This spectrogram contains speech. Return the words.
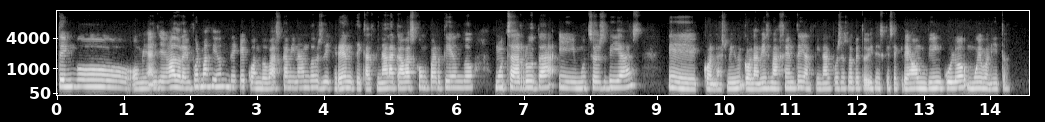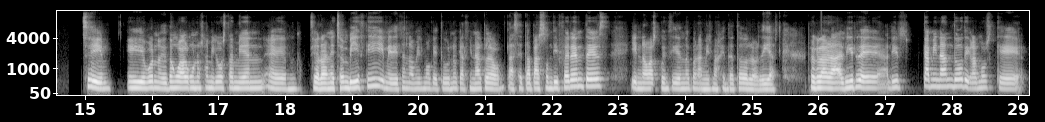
tengo o me han llegado la información de que cuando vas caminando es diferente, que al final acabas compartiendo mucha ruta y muchos días eh, con, con, la misma gente y al final pues es lo que tú dices, que se crea un vínculo muy bonito. Sí, y bueno, yo tengo algunos amigos también eh, que lo han hecho en bici y me dicen lo mismo que tú, ¿no? que al final, claro, las etapas son diferentes y no vas coincidiendo con la misma gente todos los días. Pero claro, al ir, al ir caminando, digamos que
